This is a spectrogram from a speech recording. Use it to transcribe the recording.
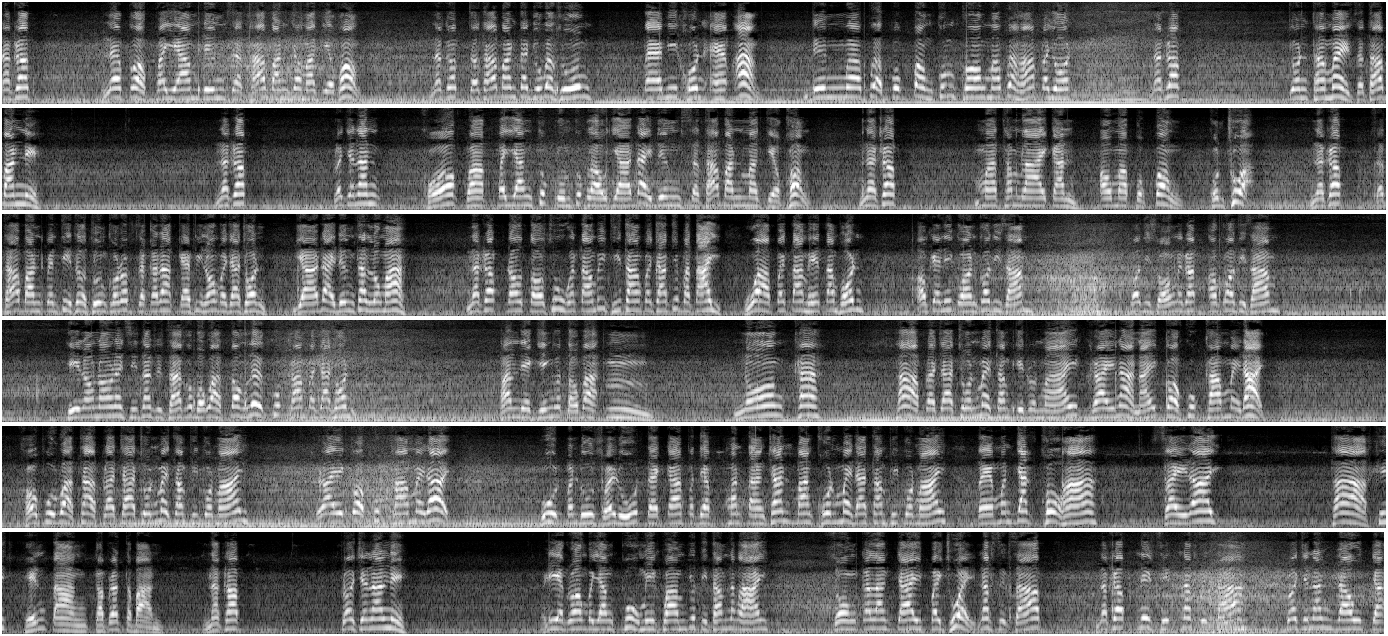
นะครับ แล้วก็พยายามดึงสถาบันเข้ามาเกี่ยวข้องนะครับสถาบันท่านอยู่เบื้องสูง แต่มีคนแอบอ้าง ดึงมาเพื่อปกป้องคุ้มครองมาเพื่อหาประโยชน์นะครับ จนทำให้สถาบันนี่นะครับ เพราะฉะนั้นขอฝากไปยังทุกกลุ่มทุกเหล่าอย่าได้ดึงสถาบันมาเกี่ยวข้องนะครับ มาทำลายกันเอามาปกป้องคนชั่วนะครับ สถาบันเป็นที่เทิดทูนเคารพสักการะแก่พี่น้องประชาชน อย่าได้ดึงท่านลงมานะครับ เราต่อสู้กันตามวิถีทางประชาธิปไตยว่าไปตามเหตุตามผล เอาแค่นี้ก่อนข้อที่ 3 ข้อที่ 2 นะครับ เอาข้อที่ 3 ที่น้องๆนักศึกษานักศึกษาเขาบอกว่าต้องเลิกคุกคามประชาชน พันเด็กหญิงก็ตอบว่า อืม น้องคะถ้าประชาชนไม่ทำผิดกฎหมาย ใครหน้าไหนก็คุกคามไม่ได้ เขาพูดว่าถ้าประชาชนไม่ทำผิดกฎหมาย ใครก็คุกคามไม่ได้ พูดมันดูสวยหรูแต่การปฏิบัติมันต่างชั้น บางคนไม่ได้ทำผิดกฎหมาย แต่มันยัดข้อหา ใส่ได้ ถ้าคิดเห็นต่างกับรัฐบาลนะครับ เพราะฉะนั้นนี่เรียกร้องไปยังผู้มีความยุติธรรมทั้งหลาย ส่งกำลังใจไปช่วยนักศึกษานะครับนิสิตนักศึกษา เพราะฉะนั้นเราจะ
